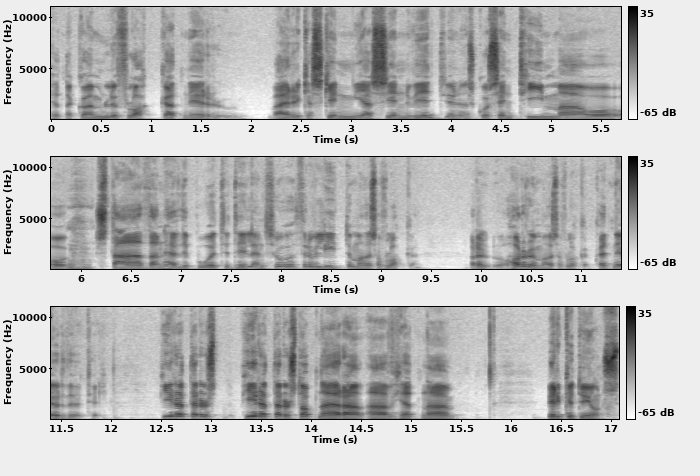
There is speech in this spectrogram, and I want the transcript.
hérna gömlu flokkarnir væri ekki að skinja sinn vitjun, sko sinn tíma og, og staðan hefði búið til til. En svo þurfum við lítum á þessa flokka bara horfum á þessa flokka, hvernig eru þau til Píratar eru, stopnaðar af, af hérna Birgitu Jóns.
